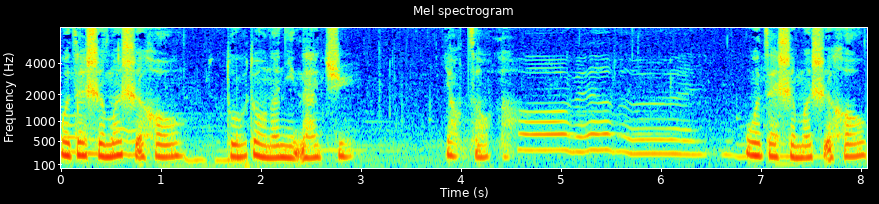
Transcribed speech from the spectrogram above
我在什么时候读懂了你那句要走了？我在什么时候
